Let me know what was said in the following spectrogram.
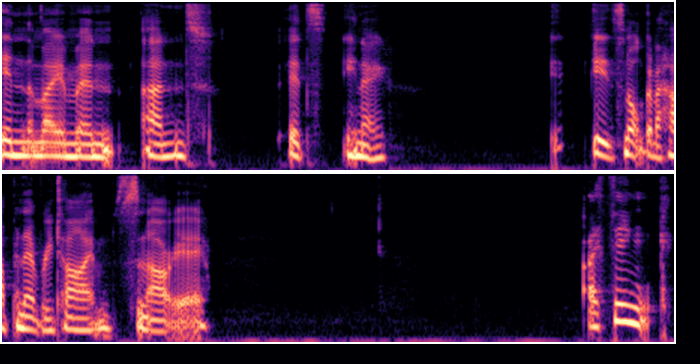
in the moment and it's you know it, it's not going to happen every time scenario i think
